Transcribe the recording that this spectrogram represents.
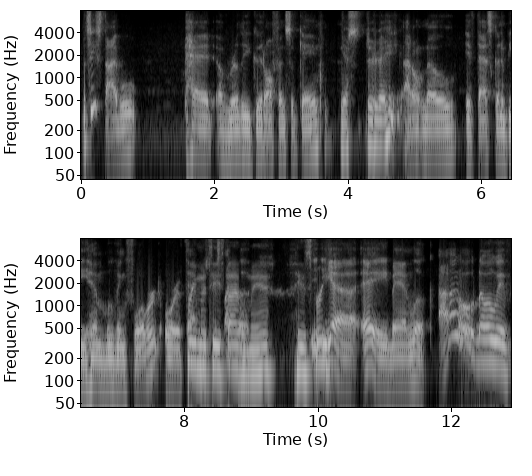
But see, Thybulle had a really good offensive game yesterday. I don't know if that's going to be him moving forward or if free Matisse like Thybulle, man. He was free. Yeah. Hey, man. Look, I don't know if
